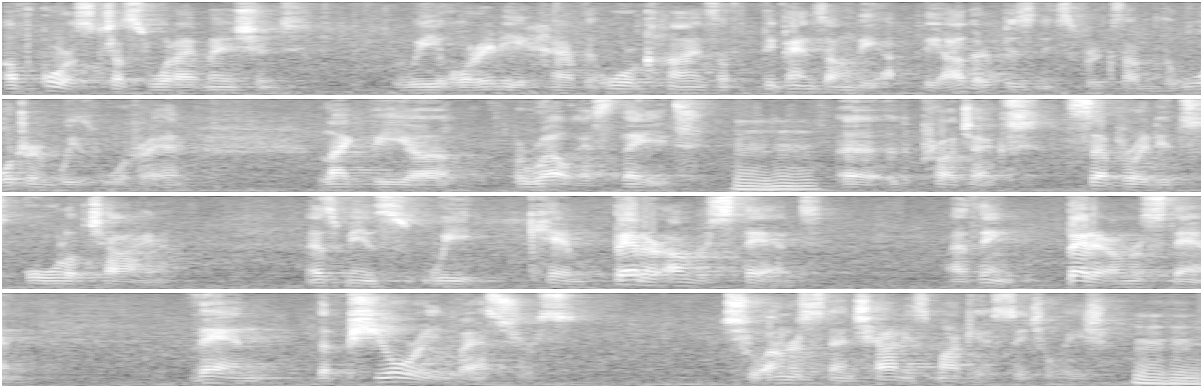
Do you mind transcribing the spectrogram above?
of course, just what I mentioned, we already have all kinds of, depends on the, the other business, for example, the water and wastewater, and like the uh, real estate uh, project separated all of China. That means we can better understand, I think, better understand than the pure investors to understand Chinese market situation.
